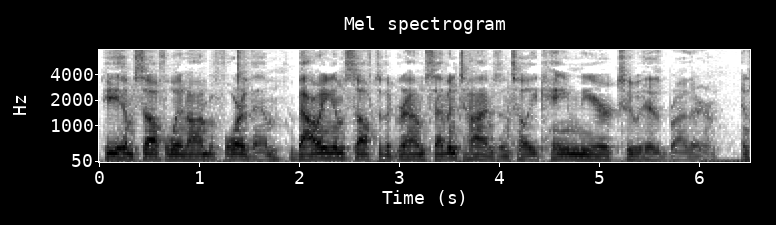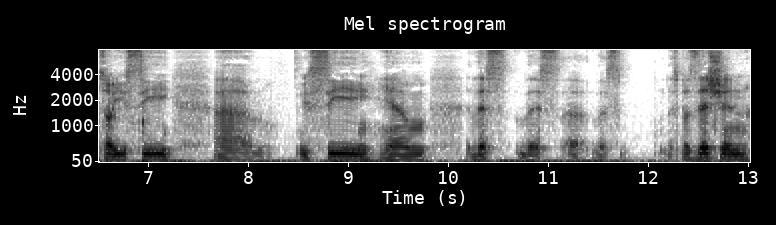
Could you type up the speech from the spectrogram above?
He himself went on before them bowing himself to the ground seven times until he came near to his brother. And so you see um, you see him this this uh, this this position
